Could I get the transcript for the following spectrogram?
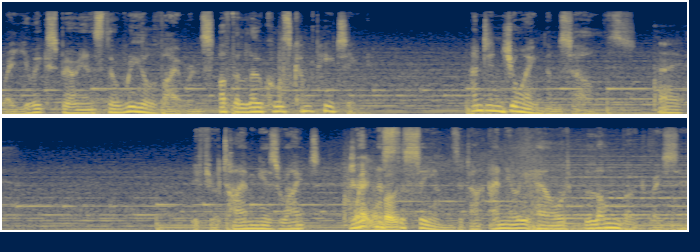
where you experience the real vibrance of the locals competing and enjoying themselves. Nice. If your timing is right, witness boat. the scenes that are annually held longboat racing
